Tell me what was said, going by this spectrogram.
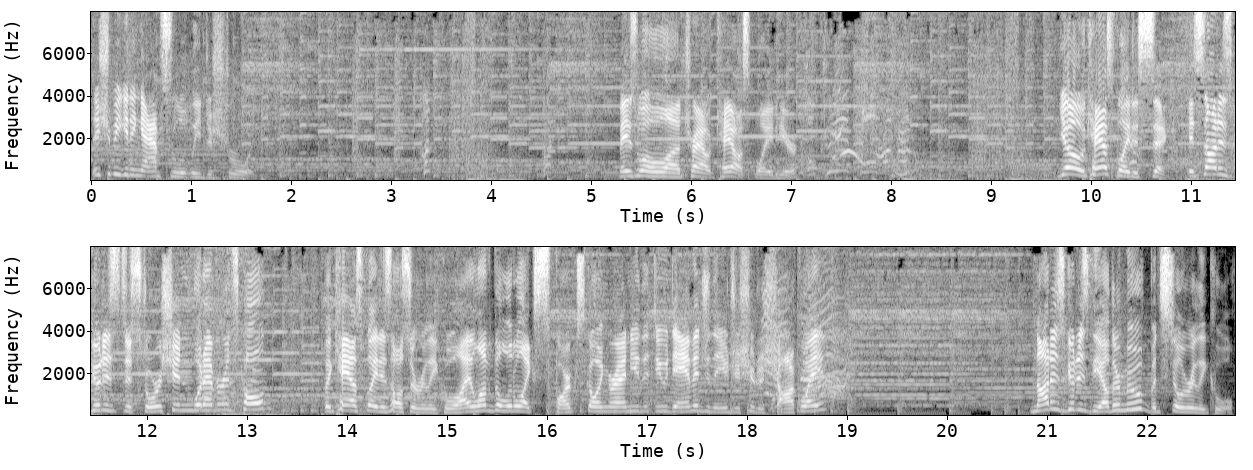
They should be getting absolutely destroyed. May as well uh, try out Chaos Blade here. Yo, Chaos Blade is sick. It's not as good as Distortion, whatever it's called, but Chaos Blade is also really cool. I love the little, like, sparks going around you that do damage, and then you just shoot a shockwave. Not as good as the other move, but still really cool.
